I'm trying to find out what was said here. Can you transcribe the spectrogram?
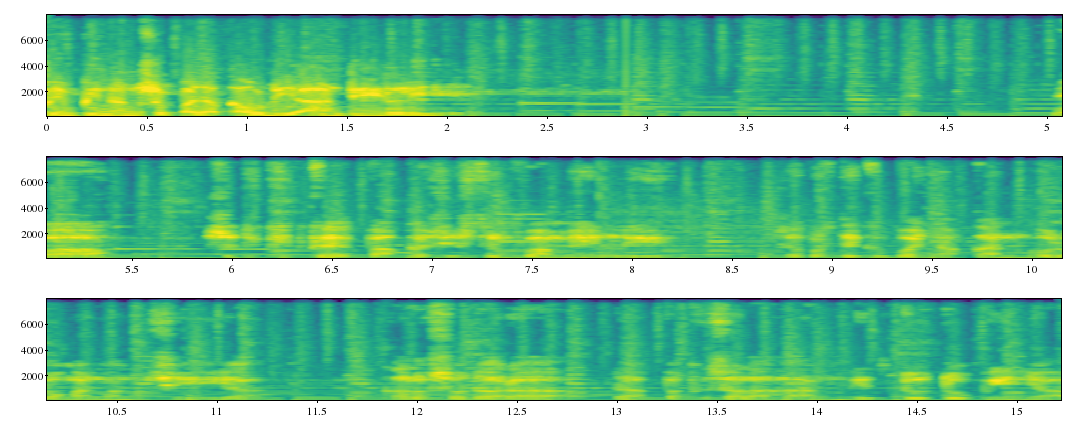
pimpinan supaya kau diadili. Wah, sedikit kayak pakai sistem famili, seperti kebanyakan golongan manusia. Kalau saudara dapat kesalahan, ditutupinya.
